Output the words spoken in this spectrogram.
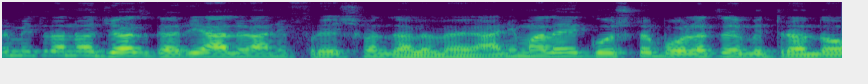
तर मित्रांनो जस्ट घरी आलो आणि फ्रेश पण झालेलो आहे. आणि मला एक गोष्ट बोलायचं आहे मित्रांनो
